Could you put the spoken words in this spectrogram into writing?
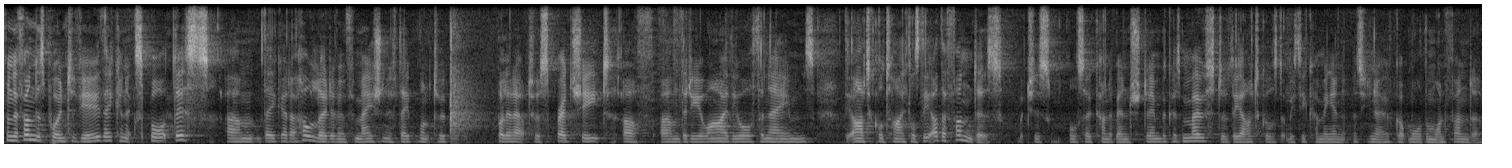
From the funder's point of view, they can export this. Um, they get a whole load of information if they want to pull it out to a spreadsheet of um, the DOI, the author names, the article titles, the other funders, which is also kind of interesting because most of the articles that we see coming in, as you know, have got more than one funder.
